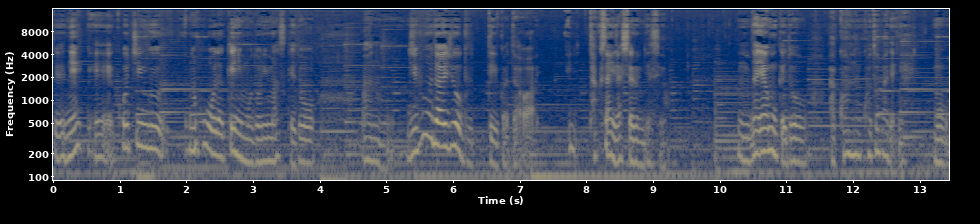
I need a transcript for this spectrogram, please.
でね、えー、コーチングの方だけに戻りますけどあの自分は大丈夫っていう方はたくさんいらっしゃるんですよ。うん、悩むけどあこんな言葉でねもう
